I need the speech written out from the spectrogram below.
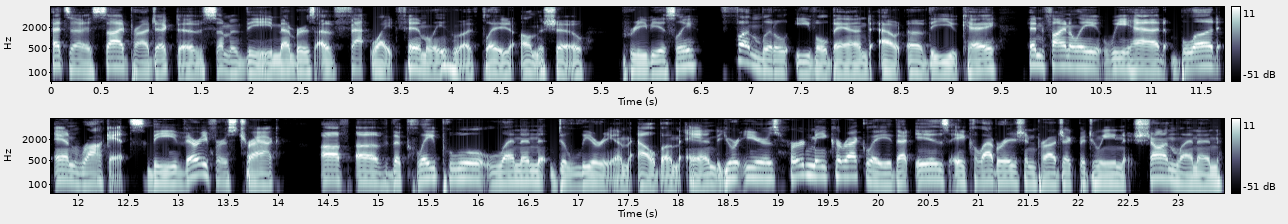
That's a side project of some of the members of Fat White Family who I've played on the show previously. Fun little evil band out of the UK. And finally, we had Blood and Rockets, the very first track off of the Claypool Lennon Delirium album. And your ears heard me correctly. That is a collaboration project between Sean Lennon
